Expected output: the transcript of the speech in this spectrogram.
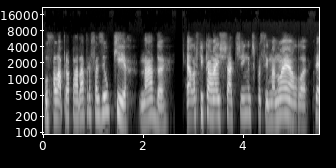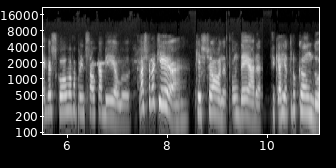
Vou falar para parar para fazer o quê? Nada ela fica mais chatinha, tipo assim, Manuela, pega a escova para pentear o cabelo. Mas para quê? Questiona, pondera, fica retrucando,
